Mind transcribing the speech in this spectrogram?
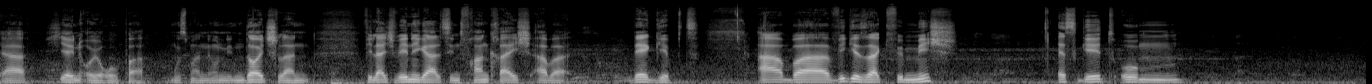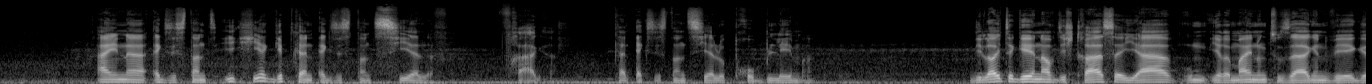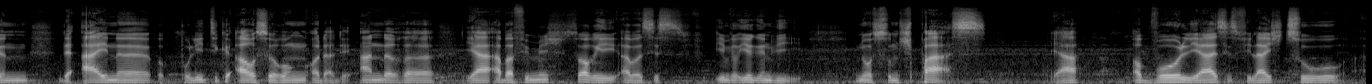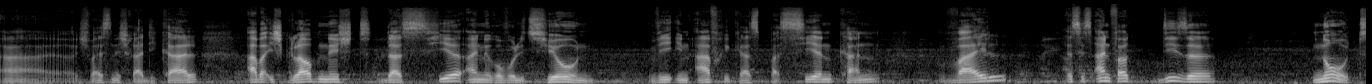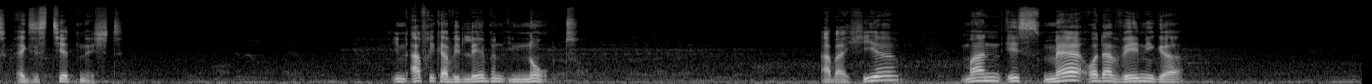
ja, hier in Europa, muss man, und in Deutschland vielleicht weniger als in Frankreich, aber der gibt. Aber wie gesagt, für mich, es geht um eine Existenz. Hier gibt es keine existenzielle Frage, keine existenzielle Probleme. Die Leute gehen auf die Straße, ja, um ihre Meinung zu sagen, wegen der eine politische Äußerung oder der andere. Ja, aber für mich, sorry, aber es ist irgendwie nur zum Spaß. Ja, obwohl, ja, es ist vielleicht zu, äh, ich weiß nicht, radikal. Aber ich glaube nicht, dass hier eine Revolution wie in Afrika passieren kann, weil es ist einfach diese Not existiert nicht. In Afrika wir leben in Not. Aber hier man ist mehr oder weniger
